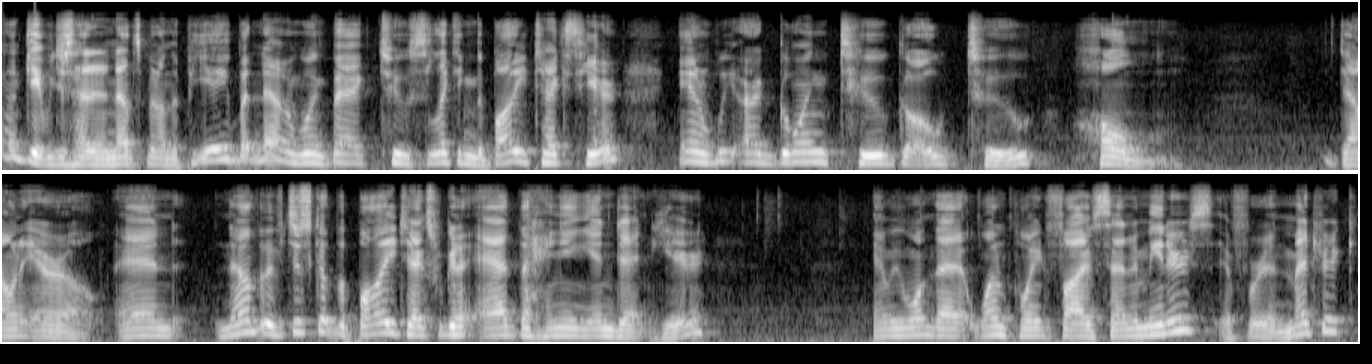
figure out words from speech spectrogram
Okay, we just had an announcement on the PA, but now I'm going back to selecting the body text here, and we are going to go to Home. Down arrow. And now that we've just got the body text, we're going to add the hanging indent here. And we want that at 1.5 centimeters if we're in metric.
